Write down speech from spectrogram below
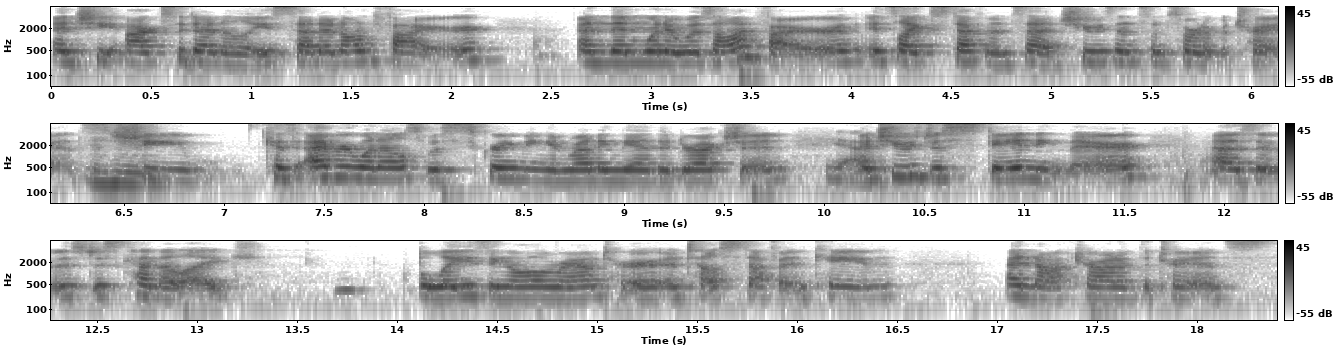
and she accidentally set it on fire. And then when it was on fire, it's like Stefan said, she was in some sort of a trance. Mhm. She, because everyone else was screaming and running the other direction. Yeah. And she was just standing there as it was just kind of like blazing all around her until Stefan came and knocked her out of the trance.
